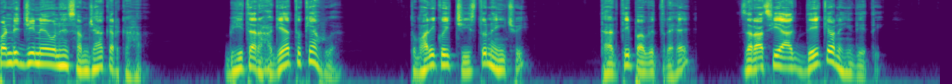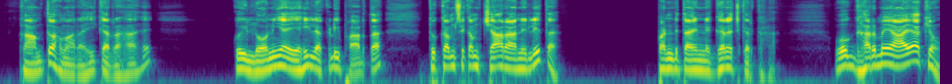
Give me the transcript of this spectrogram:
पंडित जी ने उन्हें समझाकर कहा, भीतर आ गया तो क्या हुआ? तुम्हारी कोई चीज़ तो नहीं छुई? धरती पवित्र है, जरा सी आग दे क्यों नहीं देती? काम तो हमारा ही कर रहा है। कोई लोनिया यही लकड़ी फाड़ता तो कम से कम चार आने लेता। पंडिताइन ने गरज कर कहा, वो घर में आया क्यों?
